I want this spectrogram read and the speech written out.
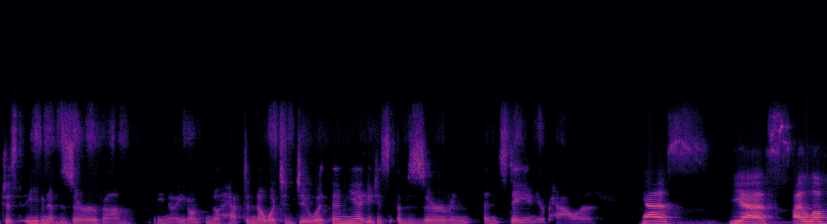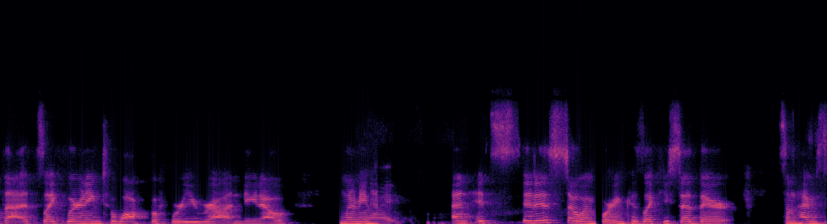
just even observe them you know you don't know, have to know what to do with them yet. You just observe and, and stay in your power. Yes. Yes. I love that. It's like learning to walk before you run you know learning right. and it's it is so important because like you said there sometimes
